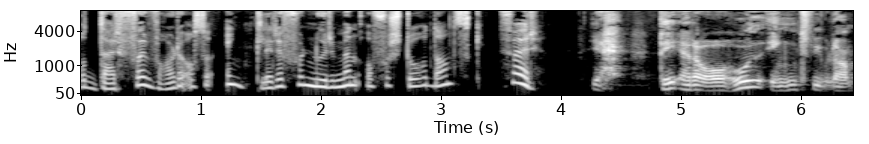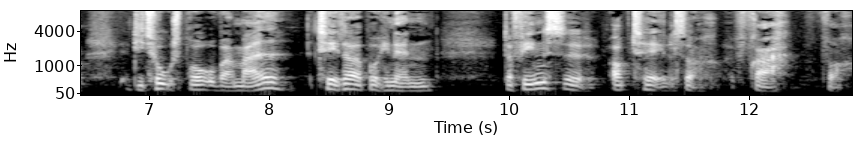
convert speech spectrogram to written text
Og derfor var det også enklere for nordmenn å forstå dansk før. Ja, det er det overhodet ingen tvil om. De to språk var mye tettere på hverandre. Der finnes opptakelser opptagelser fra for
